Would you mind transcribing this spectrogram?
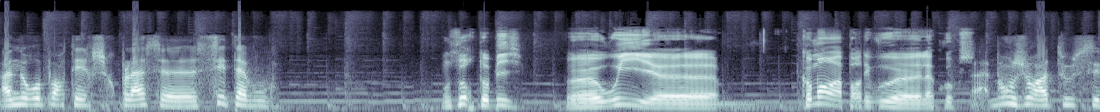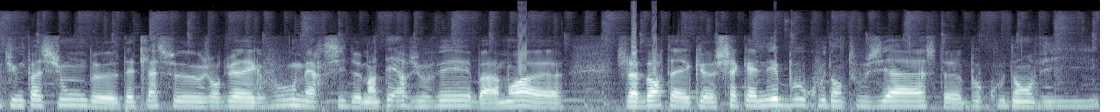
à nos reporters sur place, c'est à vous. Bonjour Toby. oui, comment abordez-vous la course? Bah, Bonjour à tous, c'est une passion d'être là aujourd'hui avec vous. Merci de m'interviewer. Bah moi, je l'aborde avec chaque année beaucoup d'enthousiasme, beaucoup d'envie.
